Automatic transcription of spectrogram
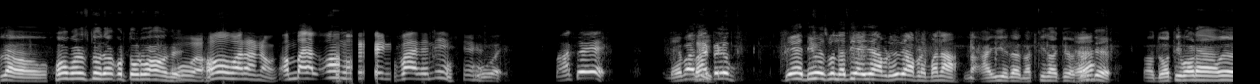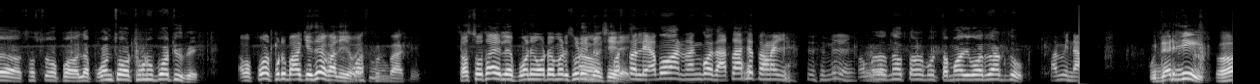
વર્ષ વર્ષનો રેકોર્ડ છે. ઓય, હો અંબાલાલ ઓમ છે ને. લેવા પેલું બે દિવસ પણ નથી આવી આપણે આપણે બના ના આવીએ તા નક્કી ના કહેવાય. કેમ કે દોતીવાડા હવે છસો એટલે પાંચસો અઠાણું પહોંચ્યું છે. હવે પાંચ ફૂટ બાકી છે ખાલી પાંચ ફૂટ બાકી. સસ્તો થાય એટલે પોણી ઓટોમેટિક છોડી નાખશે તો લેબો રંગો જાતા છે તણાઈ. ને? અમે ના તમે તમારી વાર રાખજો. અમે ના ઉદરજી હો.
